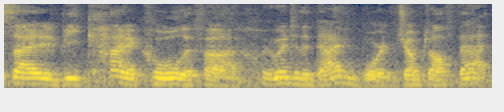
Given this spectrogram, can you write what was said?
Decided it'd be kind of cool if uh, we went to the diving board and jumped off that.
